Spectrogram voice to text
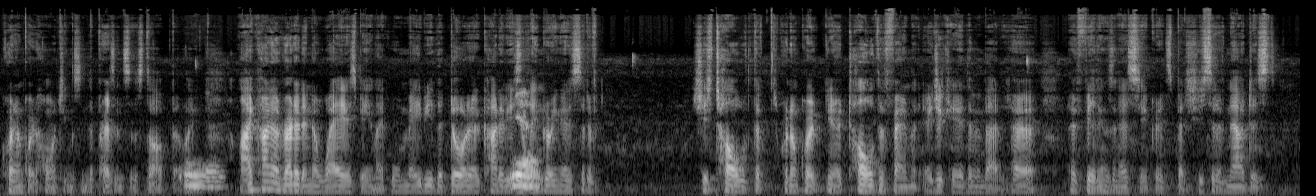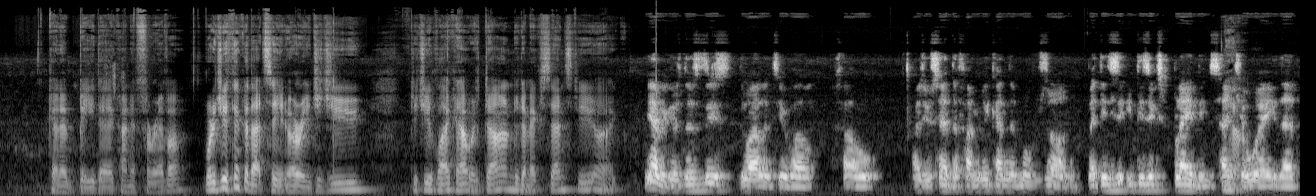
quote unquote hauntings and the presence has stopped. But like Mm. I kind of read it in a way as being like, well, maybe the daughter kind of is Yeah. lingering as sort of she's told the quote unquote you know told the family, educated them about her her feelings and her secrets, but she's sort of now just gonna be there kind of forever. What did you think of that scene, Uri? Did you did you like how it was done? Did it make sense to you? Like Yeah, because there's this duality about how, as you said, the family kind of moves on, but it is, it is explained in such Yeah. a way that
